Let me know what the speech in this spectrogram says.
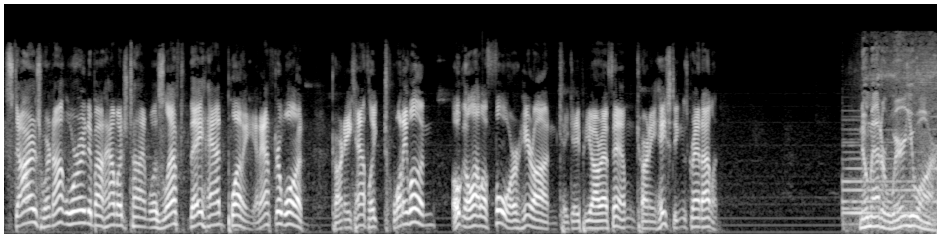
Stars were not worried about how much time was left. They had plenty. And after one, Kearney Catholic 21, Ogallala 4 here on KKPR FM, Kearney Hastings, Grand Island. No matter where you are,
